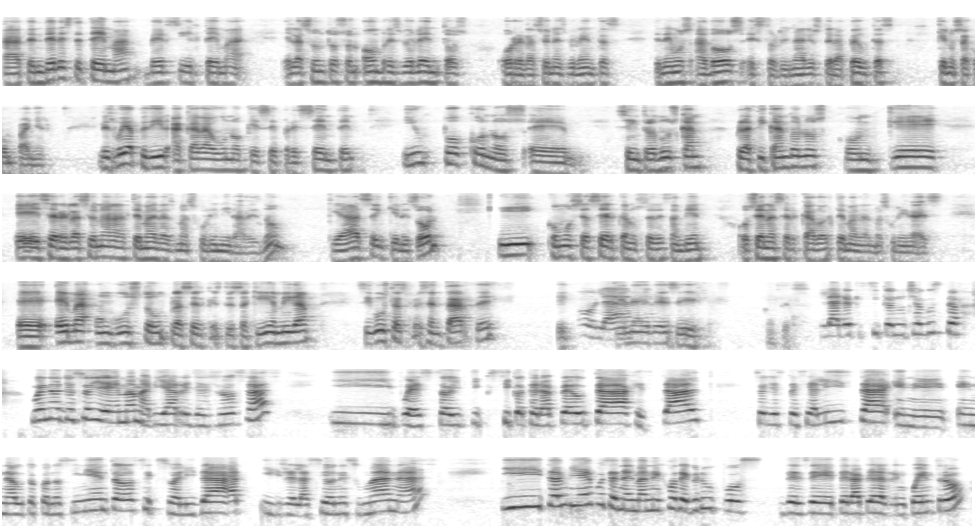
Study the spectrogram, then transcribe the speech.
atender este tema, ver si el tema, el asunto son hombres violentos o relaciones violentas, tenemos a dos extraordinarios terapeutas que nos acompañan. Les voy a pedir a cada uno que se presenten y un poco nos eh, se introduzcan platicándonos con qué eh, se relacionan al tema de las masculinidades, ¿no? ¿Qué hacen? ¿Quiénes son? Y cómo se acercan ustedes también o se han acercado al tema de las masculinidades. Eh, Emma, un gusto, un placer que estés aquí, amiga. Si gustas presentarte. Hola. ¿Quién eres? Y... Claro que sí, con mucho gusto. Bueno, yo soy Emma María Reyes Rosas y pues soy psicoterapeuta gestalt, soy especialista en, en autoconocimiento, sexualidad y relaciones humanas. Y también pues en el manejo de grupos desde terapia del reencuentro.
